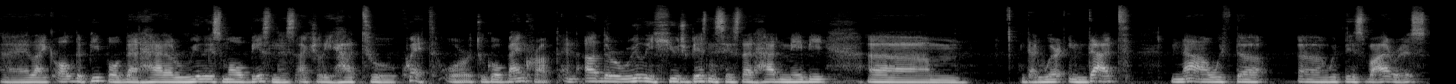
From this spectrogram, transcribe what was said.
Uh, like all the people that had a really small business actually had to quit or to go bankrupt and other really huge businesses that had maybe um, that were in debt now with the uh, with this virus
